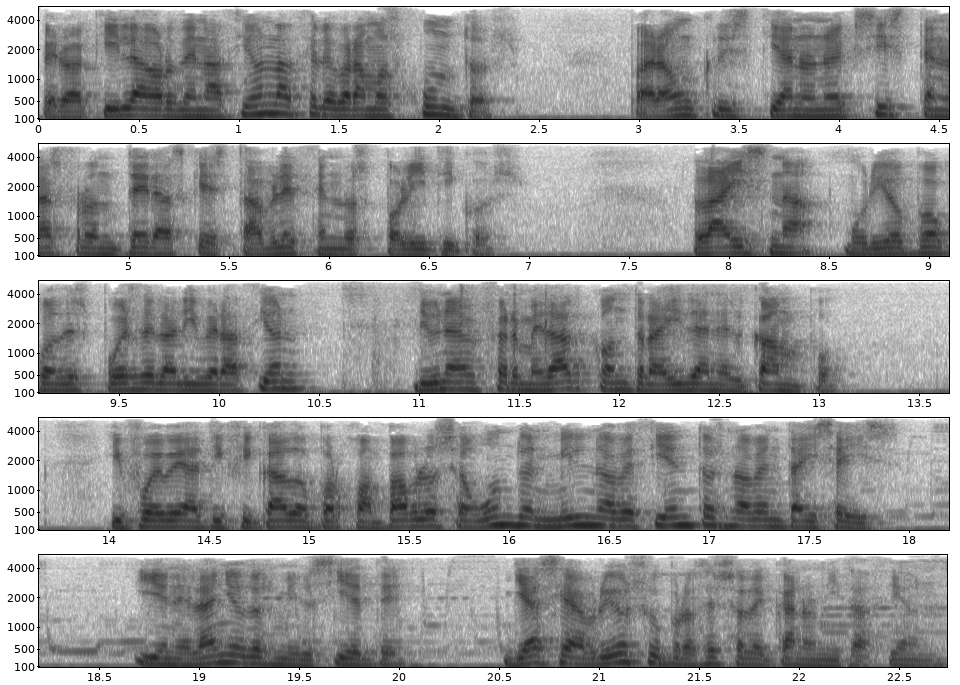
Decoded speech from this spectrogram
pero aquí la ordenación la celebramos juntos, para un cristiano no existen las fronteras que establecen los políticos. Laisna murió poco después de la liberación de una enfermedad contraída en el campo y fue beatificado por Juan Pablo II en 1996 y en el año 2007 ya se abrió su proceso de canonización.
